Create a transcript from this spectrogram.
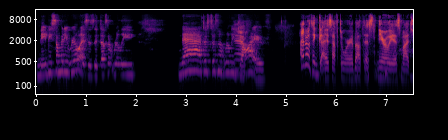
maybe somebody realizes it doesn't really, nah, it just doesn't really yeah. jive. I don't think guys have to worry about this nearly as much,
